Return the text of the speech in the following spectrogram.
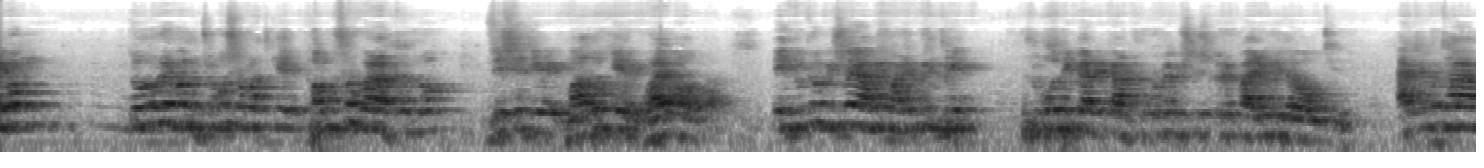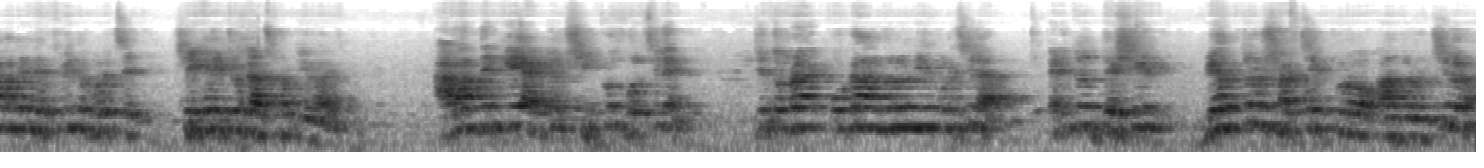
এবং তরুণ এবং যুব সমাজকে ধ্বংস করার জন্য দেশে যে মাদকের ভয়াবহতা এই দুটো বিষয়ে আমি মনে করি যে যুব অধিকারের কার্যক্রমে বিশেষ করে প্রায়োরিটি দেওয়া উচিত। কথা আমাদের নেতৃবৃন্দ বলেছে সেখানে একটু কাজ করতে হয়। আমাদেরকে একজন শিক্ষক বলছিলেন যে, তোমরা কোটা আন্দোলন নিয়ে করেছিলা এটা তো দেশের বৃহত্তর স্বার্থে আন্দোলন ছিল না।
